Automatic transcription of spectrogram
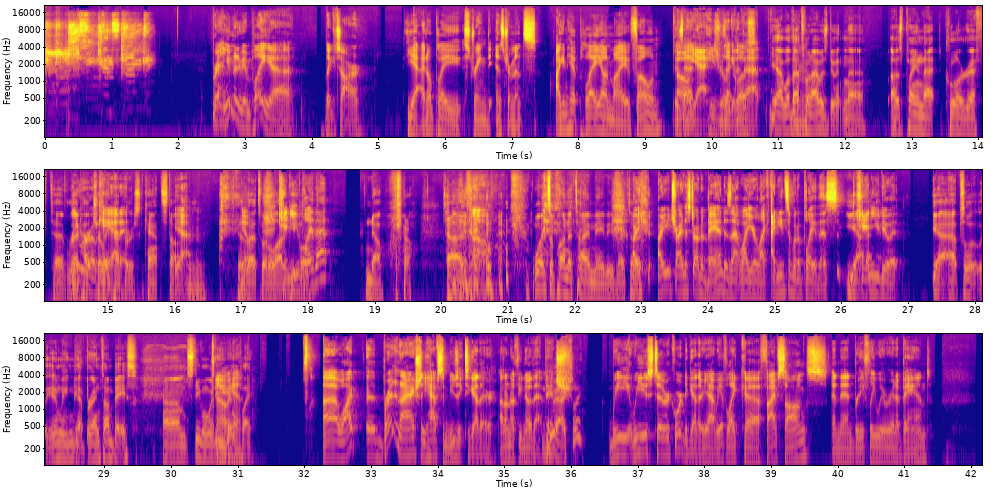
Brent, you don't even play uh, the guitar. Yeah, I don't play stringed instruments. I can hit play on my phone. Is oh that- yeah, he's really good close? at that. Yeah, well, that's what I was doing. That I was playing that cool riff to Red Hot Chili okay at it. Peppers. Can't stop. Yeah. 'Cause Yep. that's what a lot Can of you people. play that? No, no. Uh, Oh. once upon a time, maybe, but uh, Are you, are you trying to start a band? Is that why you're like, I need someone to play this? Yeah. Can you do it? yeah, absolutely. And we can get Brent on bass. Um, Steven, what are you Oh, gonna yeah. play? Uh, well, I, uh, Brent and I actually have some music together. I don't know if you know that, Mitch. you actually? We we used to record together. Yeah, we have like uh, five songs, and then briefly we were in a band.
